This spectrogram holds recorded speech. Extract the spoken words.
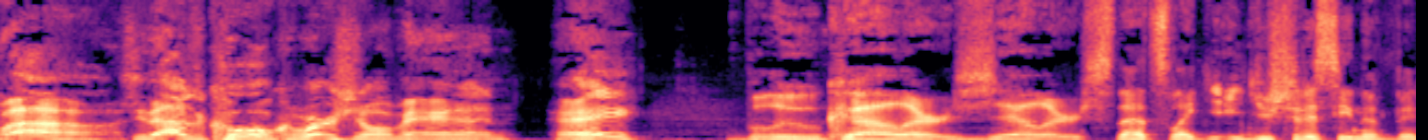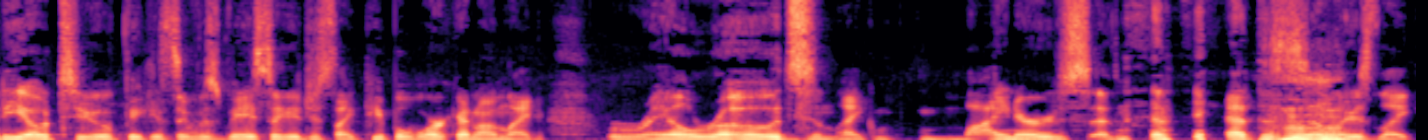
Wow. See, that was a cool commercial, man. Hey? Blue collar Zellers. That's like you should have seen the video too, because it was basically just like people working on like railroads and like miners, and then they had the Hmm. Zellers like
